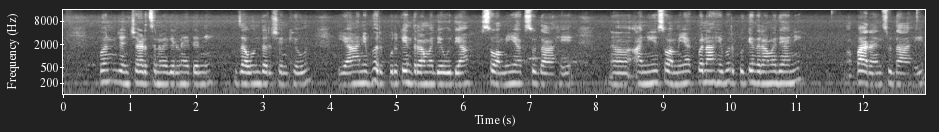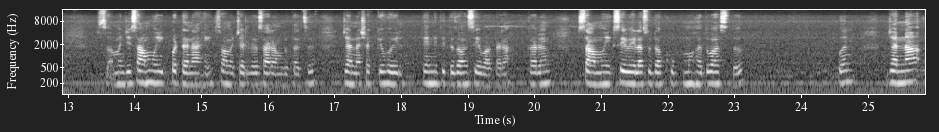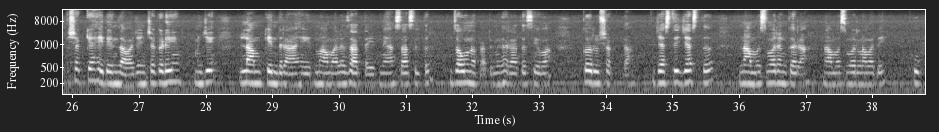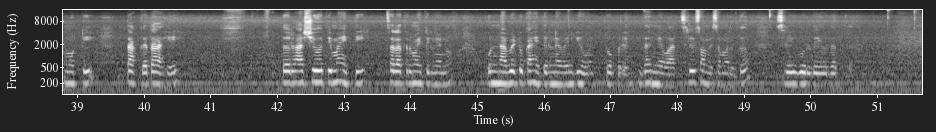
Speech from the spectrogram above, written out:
पण ज्यांची अडचण वगैरे नाही त्यांनी जाऊन दर्शन घेऊन या. आणि भरपूर केंद्रामध्ये उद्या स्वामी याग सुद्धा आहे. आणि स्वामी याग पण आहे भरपूर केंद्रामध्ये. आणि पारायणसुद्धा आहे. स म्हणजे सामूहिक पठण आहे स्वामीचरित्र सारामृताचं. ज्यांना शक्य होईल त्यांनी तिथं जाऊन सेवा करा. कारण सामूहिक सेवेला सुद्धा खूप महत्त्व असतं. पण ज्यांना शक्य आहे त्यांनी जावा. ज्यांच्याकडे म्हणजे लांब केंद्र आहेत मग आम्हाला जाता येत नाही असं असेल तर जाऊ नका. तुम्ही घरातच सेवा करू शकता. जास्तीत जास्त नामस्मरण करा. नामस्मरणामध्ये खूप मोठी ताकद आहे. तर अशी होती माहिती. चला तर मैत्रिणींनो पुन्हा भेटू काहीतरी नवीन घेऊन. तोपर्यंत धन्यवाद. श्री स्वामी समर्थ श्री गुरुदेव दत्त.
